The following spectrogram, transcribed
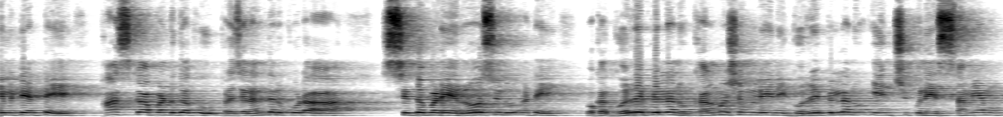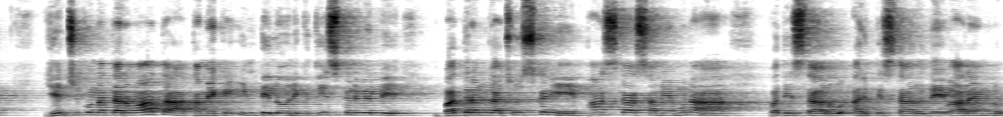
ఏమిటి అంటే పాస్కా పండుగకు ప్రజలందరూ కూడా సిద్ధపడే రోజులు అంటే ఒక గొర్రె పిల్లను కల్మషం లేని గొర్రె పిల్లను ఎంచుకునే సమయము. ఎంచుకున్న తర్వాత తమ యొక్క ఇంటిలోనికి తీసుకుని వెళ్ళి భద్రంగా చూసుకొని పాస్కా సమయమున వధిస్తారు అర్పిస్తారు దేవాలయంలో.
